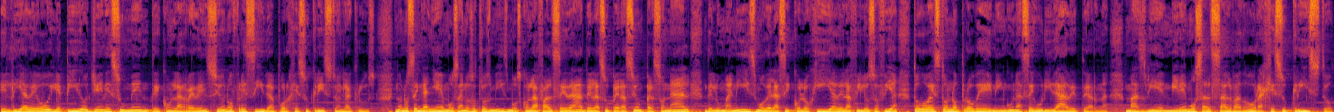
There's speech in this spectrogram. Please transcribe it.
El día de hoy le pido llene su mente con la redención ofrecida por Jesucristo en la cruz. No nos engañemos a nosotros mismos con la falsedad de la superación personal, del humanismo, de la psicología, de la filosofía. Todo esto no provee ninguna seguridad eterna más bien, miremos al Salvador, a Jesucristo.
